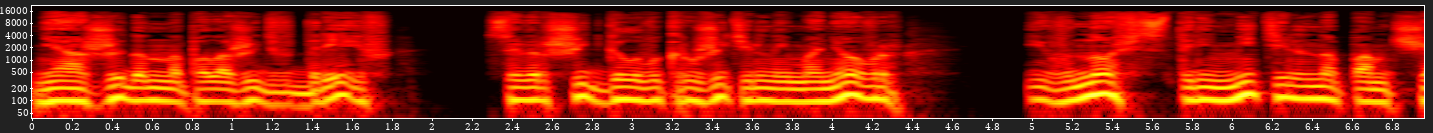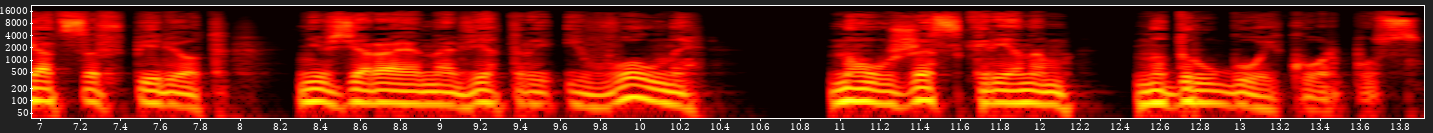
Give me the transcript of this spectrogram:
неожиданно положить в дрейф, совершить головокружительный маневр и вновь стремительно помчаться вперед, невзирая на ветры и волны, но уже с креном на другой корпус.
